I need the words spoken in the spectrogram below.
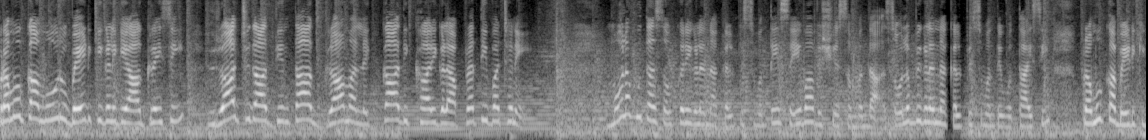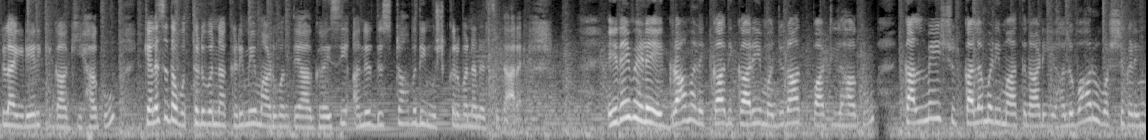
ಪ್ರಮುಖ ಮೂರು ಬೇಡಿಕೆಗಳಿಗೆ ಆಗ್ರಹಿಸಿ ರಾಜ್ಯದಾದ್ಯಂತ ಗ್ರಾಮ ಲೆಕ್ಕಾಧಿಕಾರಿಗಳ ಪ್ರತಿಭಟನೆ. ಮೂಲಭೂತ ಸೌಕರ್ಯಗಳನ್ನು ಕಲ್ಪಿಸುವಂತೆ, ಸೇವಾ ವಿಷಯ ಸಂಬಂಧ ಸೌಲಭ್ಯಗಳನ್ನು ಕಲ್ಪಿಸುವಂತೆ ಒತ್ತಾಯಿಸಿ ಪ್ರಮುಖ ಬೇಡಿಕೆಗಳ ಈಡೇರಿಕೆಗಾಗಿ ಹಾಗೂ ಕೆಲಸದ ಒತ್ತಡವನ್ನು ಕಡಿಮೆ ಮಾಡುವಂತೆ ಆಗ್ರಹಿಸಿ ಅನಿರ್ದಿಷ್ಟಾವಧಿ ಮುಷ್ಕರವನ್ನು ನಡೆಸಿದ್ದಾರೆ. ಇದೇ ವೇಳೆ ಗ್ರಾಮ ಲೆಕ್ಕಾಧಿಕಾರಿ ಮಂಜುನಾಥ್ ಪಾಟೀಲ್ ಹಾಗೂ ಕಲ್ಮೇಶ್ ಕಲಮಡಿ ಮಾತನಾಡಿ ಹಲವಾರು ವರ್ಷಗಳಿಂದ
